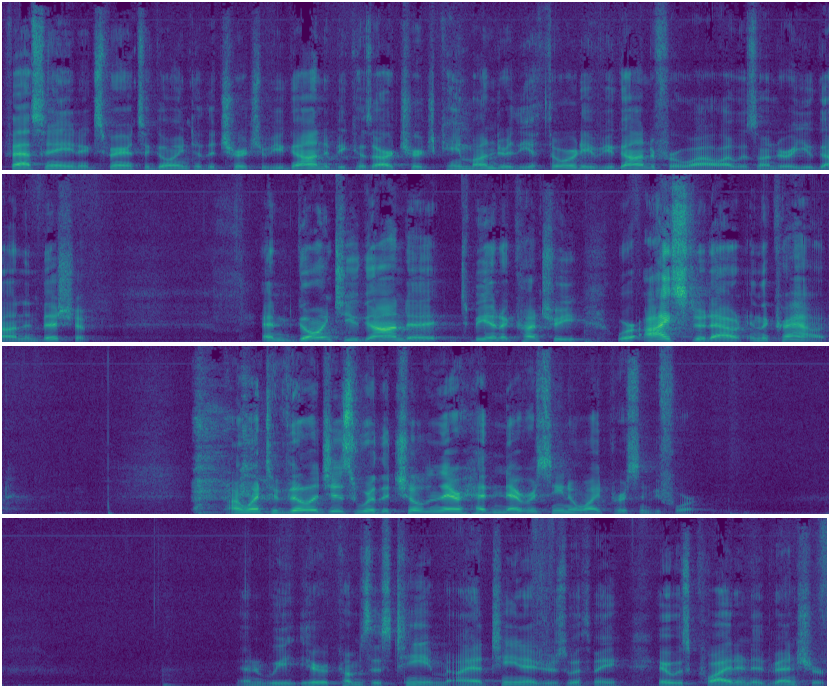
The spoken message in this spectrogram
fascinating experience of going to the Church of Uganda because our church came under the authority of Uganda for a while. I was under a Ugandan bishop. And going to Uganda to be in a country where I stood out in the crowd. I went to villages where the children there had never seen a white person before. And we, here comes this team. I had teenagers with me. It was quite an adventure.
